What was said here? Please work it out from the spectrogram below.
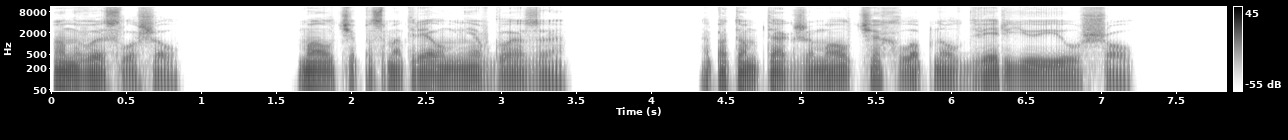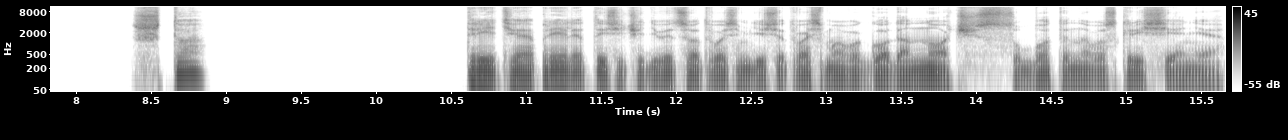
Он выслушал. Молча посмотрел мне в глаза. А потом также молча хлопнул дверью и ушел. «Что?» 3 апреля 1988 года. Ночь с субботы на воскресенье.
